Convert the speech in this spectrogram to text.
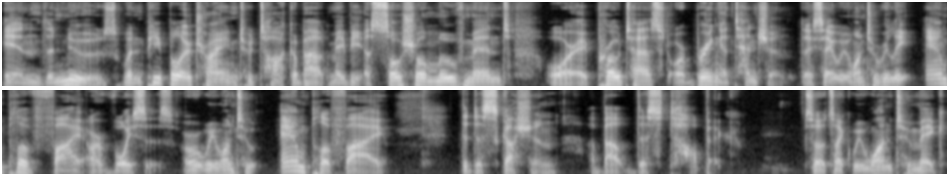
in the news when people are trying to talk about maybe a social movement or a protest or bring attention. They say we want to really amplify our voices or we want to amplify the discussion about this topic. So it's like we want to make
